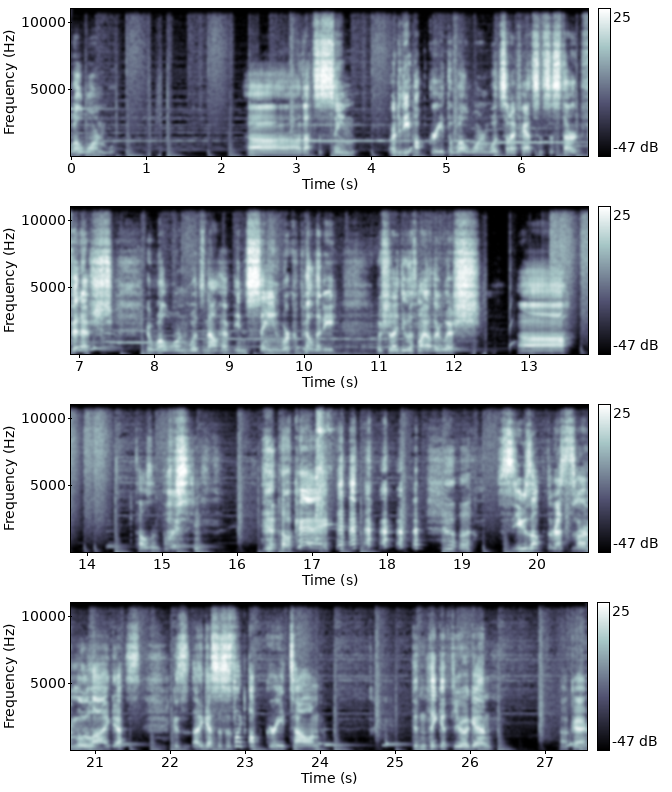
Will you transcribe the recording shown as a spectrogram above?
Well-worn Uh, that's the same... Or did he upgrade the well-worn woods that I've had since the start? Finished! Your well-worn woods now have insane workability. What should I do with my other wish? Uh... Thousand bucks. okay! use up the rest of our moolah, I guess. Because I guess this is like Upgrade Town. Didn't think it through again? Okay.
